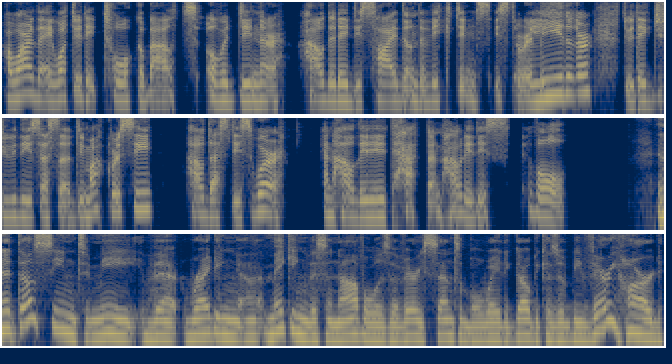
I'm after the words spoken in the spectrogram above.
How are they? What do they talk about over dinner? How do they decide on the victims? Is there a leader? Do they do this as a democracy? How does this work? And how did it happen? How did this evolve? And it does seem to me that writing, uh, making this a novel is a very sensible way to go because it would be very hard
